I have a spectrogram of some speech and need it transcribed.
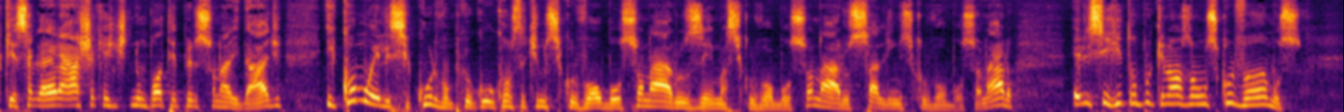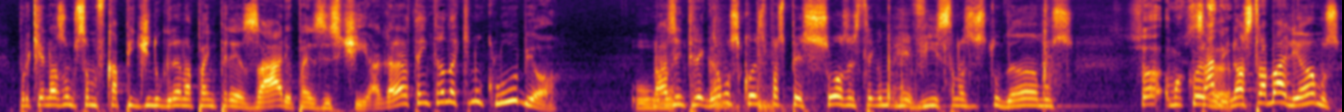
Porque essa galera acha que a gente não pode ter personalidade. E como eles se curvam, porque o Constantino se curvou ao Bolsonaro, o Zema se curvou ao Bolsonaro, o Salim se curvou ao Bolsonaro, eles se irritam porque nós não nos curvamos. Porque nós não precisamos ficar pedindo grana pra empresário pra existir. A galera tá entrando aqui no clube, ó. Nós entregamos coisas pras pessoas, nós entregamos revista, nós estudamos. Só uma coisa. Sabe, nós trabalhamos.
